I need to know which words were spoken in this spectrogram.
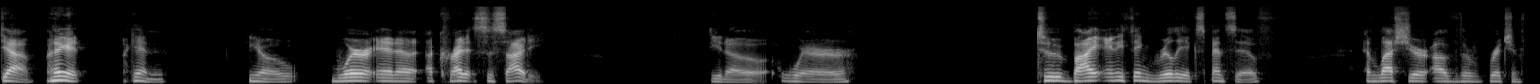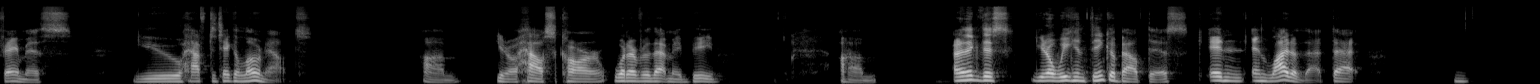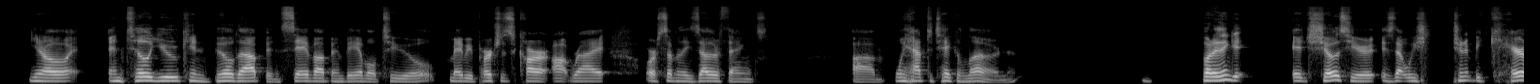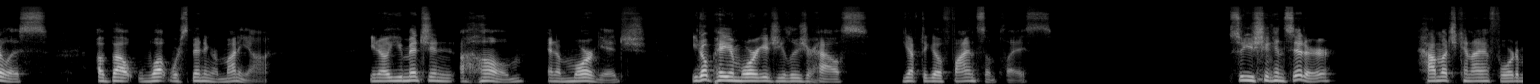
Yeah, I think it again, you know, we're in a, a credit society, you know, where to buy anything really expensive, unless you're of the rich and famous, you have to take a loan out. Um, you know, house, car, whatever that may be. Um, I think this, you know, we can think about this in in light of that, that you know, until you can build up and save up and be able to maybe purchase a car outright or some of these other things, um, we have to take a loan. But I think it, it shows here is that we shouldn't be careless about what we're spending our money on. You know, you mentioned a home and a mortgage. You don't pay your mortgage, you lose your house. You have to go find someplace. So you should mm-hmm. consider how much can I afford?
